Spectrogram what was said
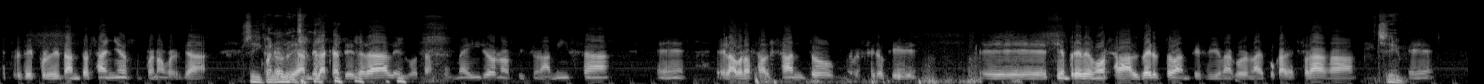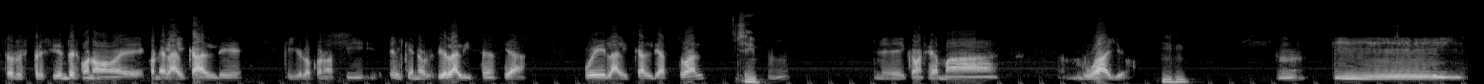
Después, después de tantos años, bueno, pues ya sí, el de la catedral, el Botafumeiro, nos dice una misa, eh, el abrazo al santo, me refiero que eh, siempre vemos a Alberto, antes yo me acuerdo en la época de Fraga, eh, todos los presidentes, bueno, con el alcalde, que yo lo conocí, el que nos dio la licencia fue el alcalde actual. Sí. Eh, ¿Cómo se llama? Bugallo. y,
